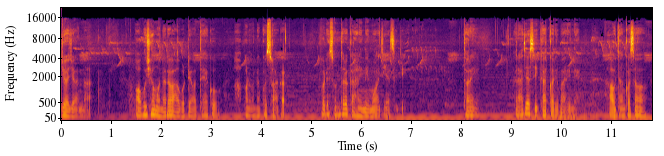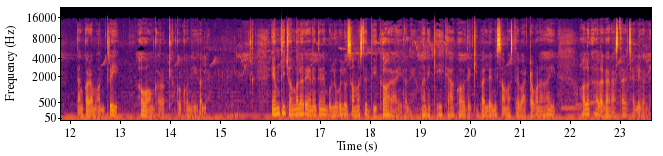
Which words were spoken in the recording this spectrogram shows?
ଜୟ ଜଗନ୍ନାଥ। ଅବୁଝ ମନର ଆଉ ଗୋଟେ ଅଧ୍ୟାୟକୁ ଆପଣମାନଙ୍କୁ ସ୍ୱାଗତ। ଗୋଟେ ସୁନ୍ଦର କାହାଣୀ ନେଇ ମୁଁ ଆଜି ଆସିଛି। ଥରେ ରାଜା ଶିକାର କରିପାରିଲେ। ଆଉ ତାଙ୍କ ସହ ତାଙ୍କର ମନ୍ତ୍ରୀ ଆଉ ଅଙ୍ଗରକ୍ଷକକୁ ନେଇଗଲେ। ଏମିତି ଜଙ୍ଗଲରେ ଏଣେ ତେଣେ ବୁଲୁ ବୁଲୁ ସମସ୍ତେ ଦିଗହରା ହେଇଗଲେ। ମାନେ କେହି କାହାକୁ ଆଉ ଦେଖିପାରିଲେନି ସମସ୍ତେ ବାଟବଣା ହୋଇ ଅଲଗା ଅଲଗା ରାସ୍ତାରେ ଚାଲିଗଲେ।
